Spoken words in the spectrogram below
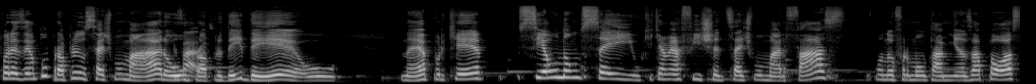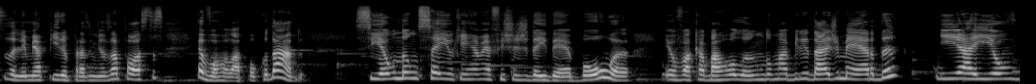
Por exemplo, o próprio Sétimo Mar, ou Exato. o próprio D&D, ou... Né? Porque se eu não sei o que, que a minha ficha de Sétimo Mar faz, quando eu for montar minhas apostas, ali a minha pilha para as minhas apostas, eu vou rolar pouco dado. Se eu não sei o que a minha ficha de D&D é boa, eu vou acabar rolando uma habilidade merda e aí eu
